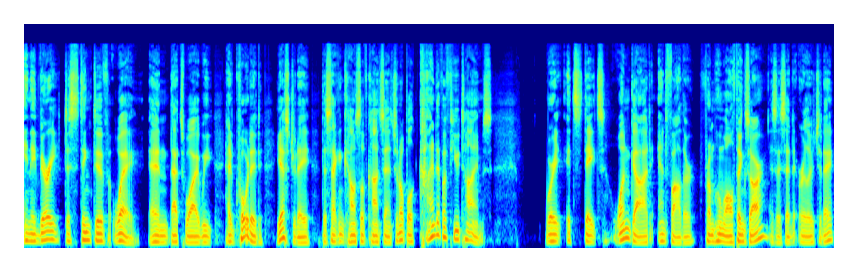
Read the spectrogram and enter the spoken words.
in a very distinctive way. And that's why we had quoted yesterday the Second Council of Constantinople kind of a few times, where it states one God and Father, from whom all things are, as I said earlier today,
